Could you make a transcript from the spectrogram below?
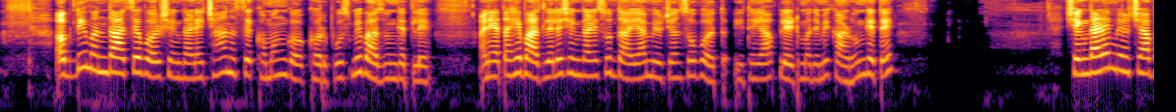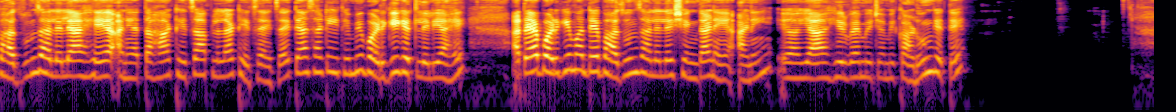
अगदी मंद आचेवर शेंगदाणे छान असे खमंग खरपूस मी भाजून घेतले. आणि आता हे भाजलेले शेंगदाणे सुद्धा या मिरच्यांसोबत इथे या प्लेटमध्ये मी काढून घेते. शेंगदाणे मिरच्या भाजून झालेल्या आहे आणि आता हा ठेचा आपल्याला ठेचायचा आहे. त्यासाठी इथे मी बडगी घेतलेली आहे. आता या बडगीमध्ये भाजून झालेले शेंगदाणे आणि या हिरव्या मिरच्या मी काढून घेते.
